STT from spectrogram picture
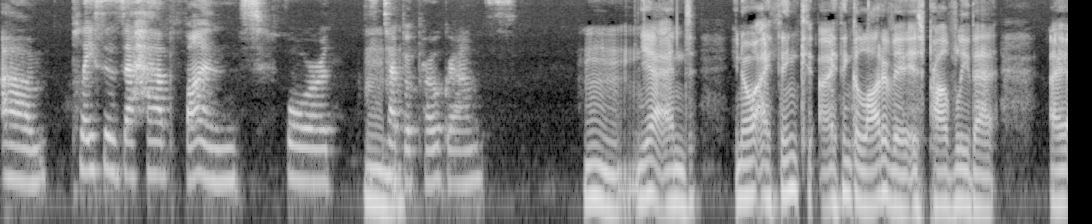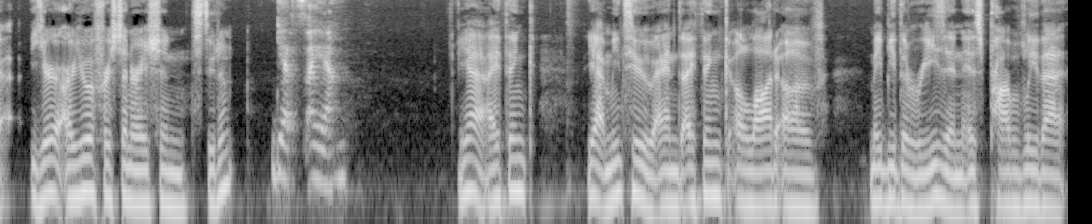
um, places that have funds for mm. type of programs. Mm. Yeah, and you know, I think I think a lot of it is probably that I you're are you a first generation student? Yes, I am. Yeah, I think yeah, me too. And I think a lot of maybe the reason is probably that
